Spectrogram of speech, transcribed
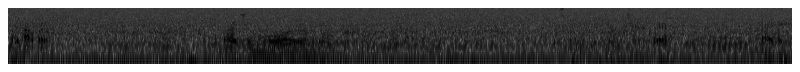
Try that way. Try towards... Turn there. Heading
